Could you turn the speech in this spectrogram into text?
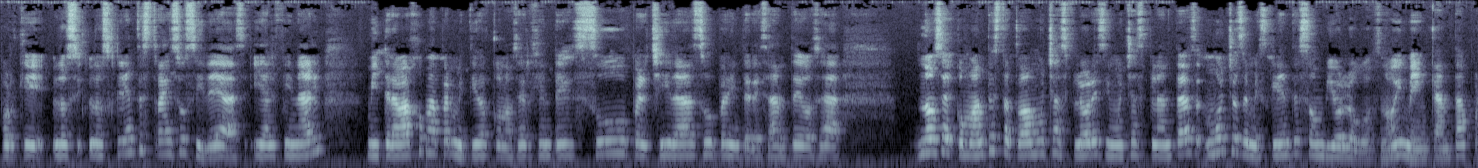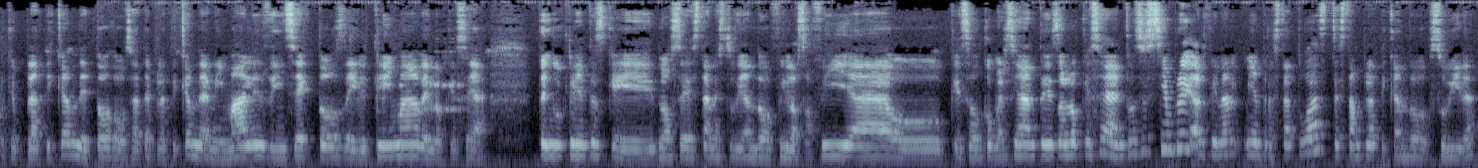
Porque los, los clientes traen sus ideas y al final mi trabajo me ha permitido conocer gente súper chida, súper interesante, o sea, no sé, como antes tatuaba muchas flores y muchas plantas, muchos de mis clientes son biólogos, ¿no? Y me encanta porque platican de todo, o sea, te platican de animales, de insectos, del clima, de lo que sea. Tengo clientes que, no sé, están estudiando filosofía o que son comerciantes o lo que sea. Entonces, siempre al final, mientras tatúas, te están platicando su vida.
